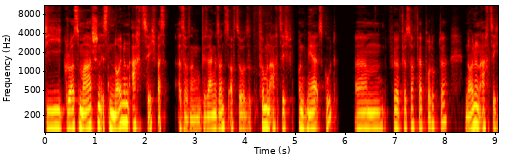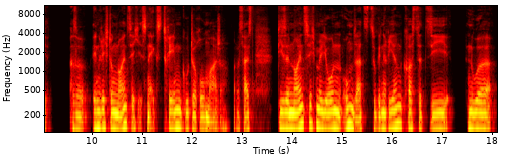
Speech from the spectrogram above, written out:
Die Gross Margin ist 89, was, also wir sagen sonst oft so 85 und mehr ist gut ähm, für, für Softwareprodukte. 89, also in Richtung 90 ist eine extrem gute Rohmarge. Das heißt, diese 90 Millionen Umsatz zu generieren, kostet sie nur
